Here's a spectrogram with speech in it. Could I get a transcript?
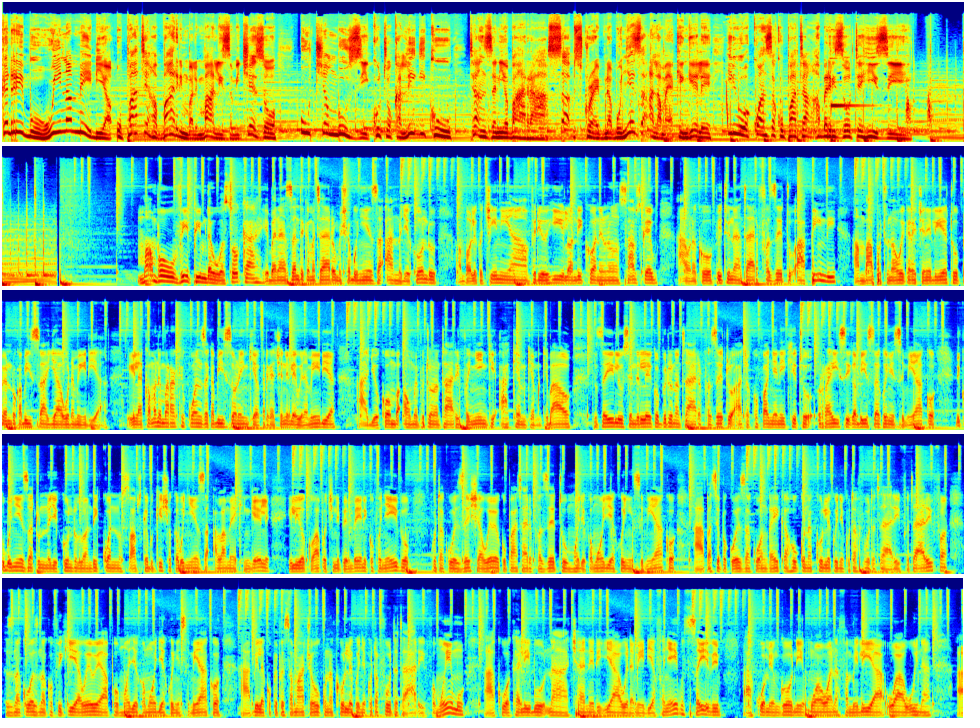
Karibu Wina Media upate habari mbalimbali za michezo, uchambuzi kutoka ligi kuu Tanzania bara. Subscribe na bonyeza alama ya kengele ili wa kwanza kupata habari zote hizi. Mambo vipi, mdau wa soka? Ebana, asante kama tayari umeshabonyeza ano jekundu ambao liko chini ya video hii iliyoandikwa neno subscribe, au unakuwa upitwi na taarifa zetu apindi ambapo tunaweka katika chaneli yetu pendwa kabisa ya Wina Media. Ila kama ni mara yako ya kwanza kabisa unaingia katika chaneli ya Wina Media, ajua kwamba au umepitwa na taarifa nyingi akemkem kibao. Sasa ili usiendelee kupitwa na taarifa zetu, acha kufanya ni kitu rahisi kabisa kwenye simu yako, ni kubonyeza tu neno jekundu liloandikwa neno subscribe, kisha ukabonyeza alama ya kengele iliyoko hapo chini pembeni. Kufanya hivyo kutakuwezesha wewe kupata taarifa zetu moja kwa moja kwenye simu yako ah, pasipo kuweza kuangaika huku na kule kwenye kutafuta taarifa. Taarifa zinakuwa zinakufikia wewe hapo moja kwa moja kwenye simu yako ah, bila kupepesa macho huku na kule kwenye kutafuta taarifa muhimu. ah, Kuwa karibu na chaneli ya Wina Media. Fanya hivyo sasa hivi kuwa miongoni mwa wanafamilia wa Wina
